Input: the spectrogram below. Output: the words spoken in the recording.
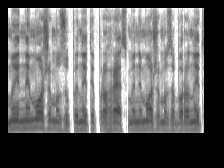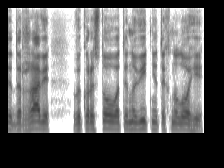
Ми не можемо зупинити прогрес. Ми не можемо заборонити державі використовувати новітні технології.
